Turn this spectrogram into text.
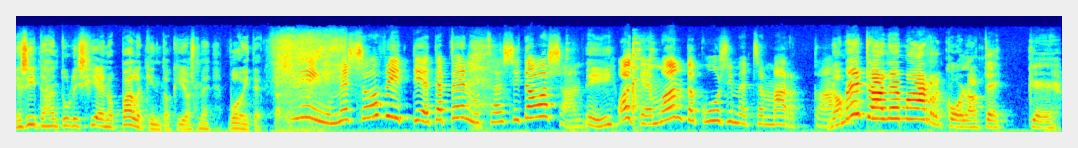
Ja siitähän tulisi hieno palkintokin, jos me voitettaisiin. Niin, me sovittiin, että pennut sais sitä osan. Niin. Oikein monta kuusimetsän markkaa. No mitä ne markoilla tekee? Kaikkea.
